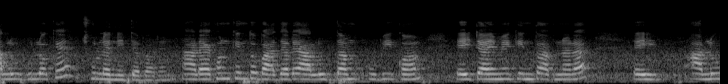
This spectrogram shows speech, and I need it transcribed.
আলুগুলোকে ছুলে নিতে পারেন। আর এখন কিন্তু বাজারে আলুর দাম খুবই কম। এই টাইমে কিন্তু আপনারা এই আলু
